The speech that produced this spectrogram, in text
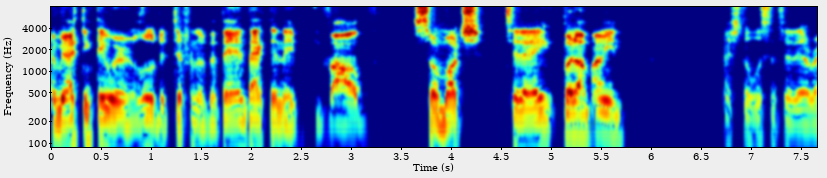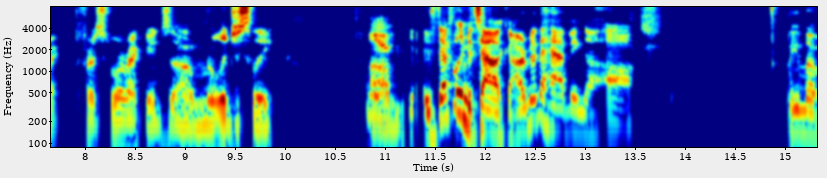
I mean, I think they were a little bit different of a band back then. They've evolved so much today. But um I mean, I still listen to their rec- first four records um religiously. Yeah. Um, it's definitely Metallica. I remember having a, uh, me and my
